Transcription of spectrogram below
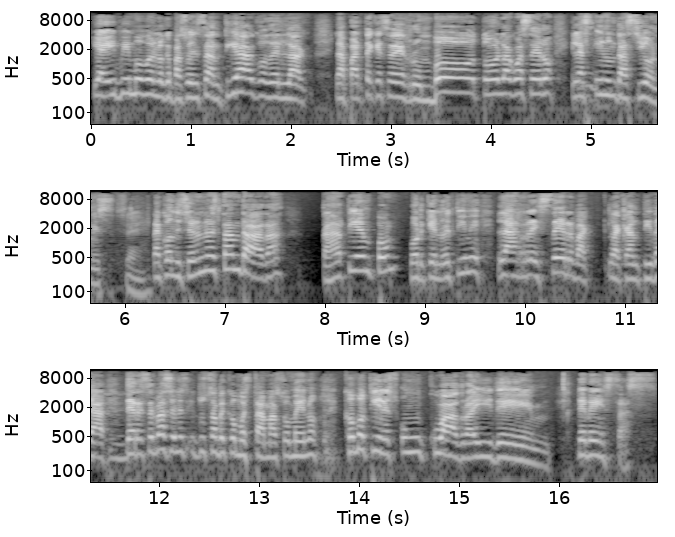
Y ahí vimos lo que pasó en Santiago, de la, la parte que se derrumbó, todo el aguacero y las inundaciones. Las condiciones no están dadas. Estás a tiempo porque no tiene la reserva, la cantidad de reservaciones y tú sabes cómo está más o menos, cómo tienes un cuadro ahí de, de mesas.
